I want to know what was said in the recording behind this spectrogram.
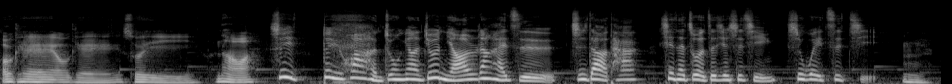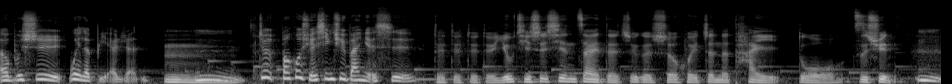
OK OK，所以很好啊。所以对话很重要，就是你要让孩子知道他现在做的这件事情是为自己，嗯。而不是为了别人。嗯，嗯，就包括学兴趣班也是，对对对对，尤其是现在的这个社会真的太多资讯，嗯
